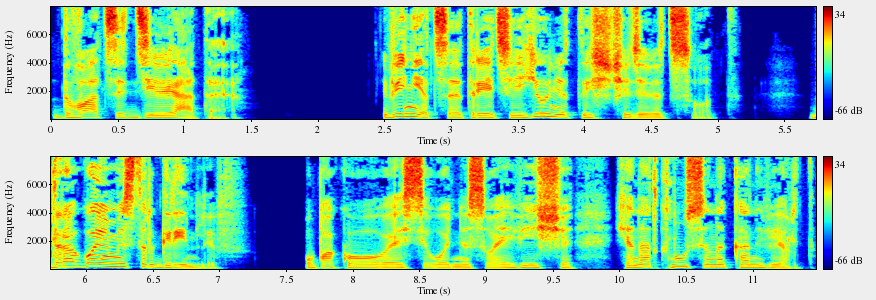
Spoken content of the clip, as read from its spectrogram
29. Венеция, 3 июня 1900. Дорогой мистер Гринлиф, упаковывая сегодня свои вещи, я наткнулся на конверт,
